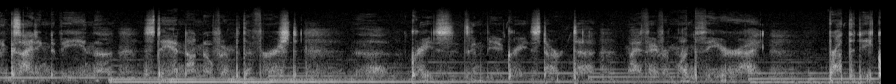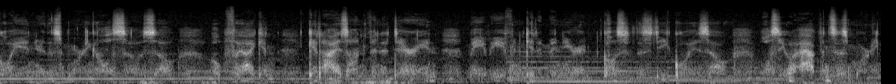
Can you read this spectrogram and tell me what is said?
exciting to be in the stand on November the first. Uh, great, it's gonna be a great start to my favorite month of the year. I brought the decoy in here this morning also, so hopefully I can get eyes on Vinatieri and maybe even get him in here close to this decoy. So we'll see what happens this morning.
